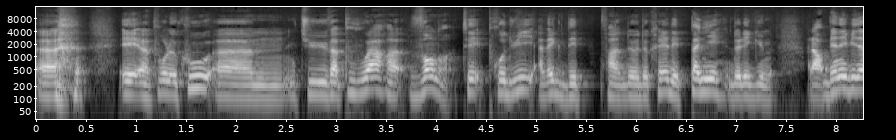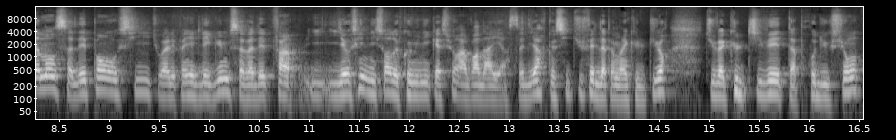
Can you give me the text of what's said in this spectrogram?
Euh, et euh, pour le coup, euh, tu vas pouvoir vendre tes produits avec des, enfin, de, de, créer des paniers de légumes. Alors bien évidemment, ça dépend aussi, tu vois, les paniers de légumes, ça va, enfin, il y a aussi une histoire de communication à avoir derrière. C'est-à-dire que si tu fais de la permaculture, tu vas cultiver ta production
